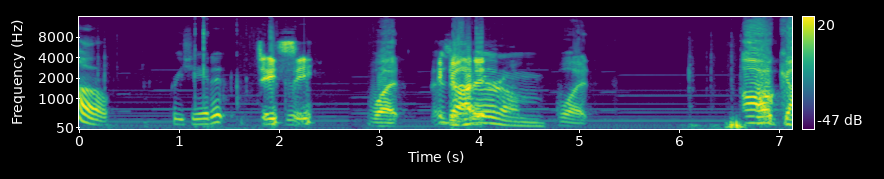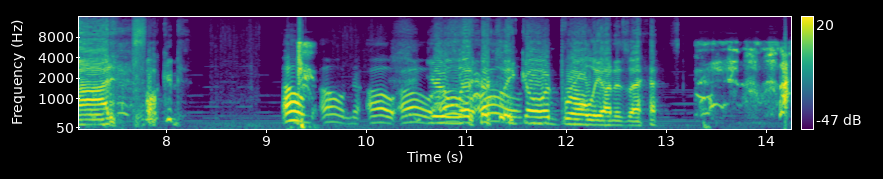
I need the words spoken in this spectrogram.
Oh, appreciate it. JC, What? I got it- it. Um, What? Oh God! Fucking! Oh, oh no, oh, oh, You're oh, literally oh. going Broly on his ass.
